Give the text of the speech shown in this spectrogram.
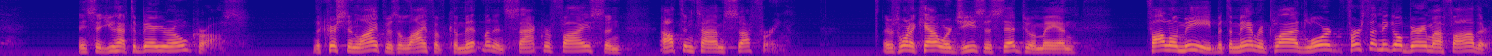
And he said, You have to bear your own cross. The Christian life is a life of commitment and sacrifice and oftentimes suffering. There's one account where Jesus said to a man, Follow me. But the man replied, Lord, first let me go bury my father.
